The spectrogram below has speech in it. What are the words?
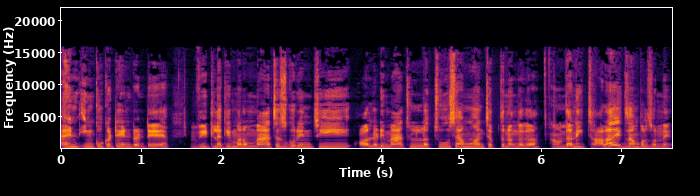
అండ్ ఇంకొకటి ఏంటంటే వీటికి మనం మ్యాచెస్ గురించి ఆల్రెడీ మ్యాచ్లలో చూసాము అని చెప్తున్నాం కదా. దానికి చాలా ఎగ్జాంపుల్స్ ఉన్నాయి.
